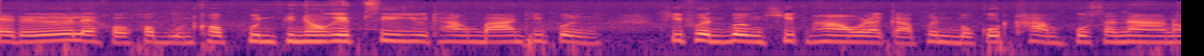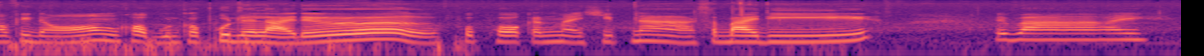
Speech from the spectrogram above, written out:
ร์เด้อและขอขอบคุญขอบคุณพี่น้อง FC อยู่ทางบ้านที่เพิ่นที่เพิ่นเบิ่งคลิปเฮาแล้วก็เพิ่นบ่กดคำโฆษณาเนาะพี่น้อง ขอบคุญขอบคุณหลาย ๆ เด้อพบพอกันใหม่คลิปหน้าสบายดีบ๊ายบาย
